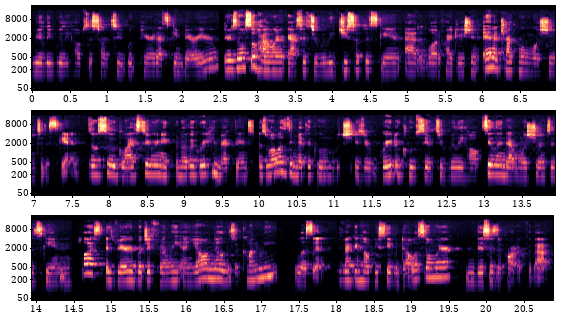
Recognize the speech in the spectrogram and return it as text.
really, really helps to start to repair that skin barrier. There's also hyaluronic acid to really juice up the skin, add a lot of hydration, and attract more moisture into the skin. There's also glycerin, another great humectant, as well as dimethicone, which is a great occlusive to really help seal in that moisture into the skin. Plus, it's very budget friendly, and y'all know this economy Listen, if I can help you save a dollar somewhere, this is a product for that.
